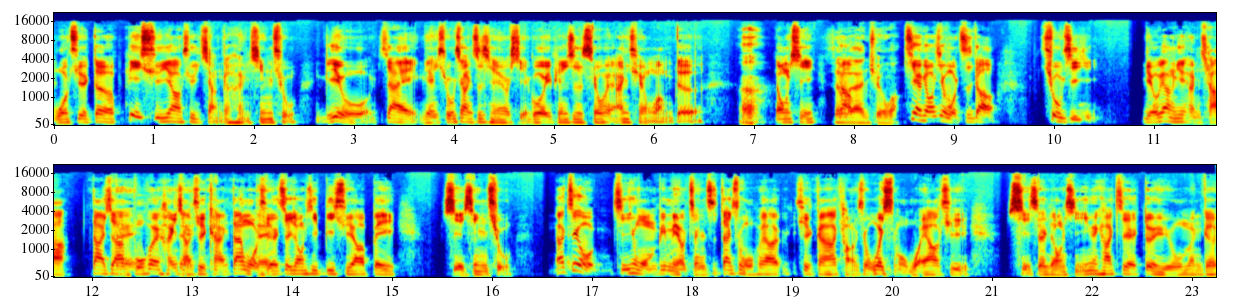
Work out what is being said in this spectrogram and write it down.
我觉得必须要去讲得很清楚，例如我在脸书上之前有写过一篇是社会安全网的嗯东西，社会安全网这个东西我知道触及流量也很差。大家不会很想去看，但我觉得这东西必须要被写清楚。那这个我其实我们并没有争执，但是我会要去跟他讨论说，为什么我要去写这个东西？因为它这对于我们的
